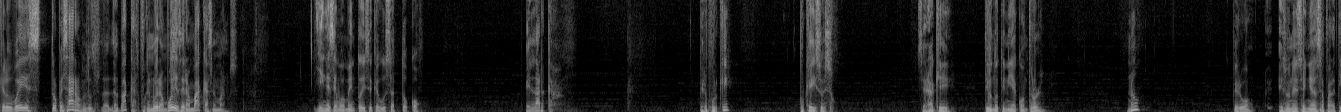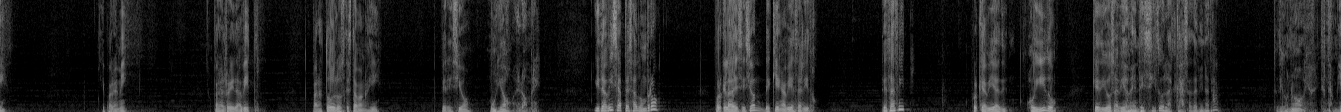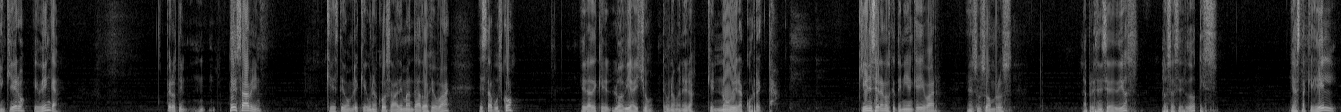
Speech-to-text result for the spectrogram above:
que los bueyes tropezaron, las vacas, porque no eran bueyes, eran vacas, hermanos. Y en ese momento dice que USA tocó el arca ¿Pero por qué? ¿Por qué hizo eso? ¿Será que Dios no tenía control? No. Pero es una enseñanza para ti y para mí, para el rey David, para todos los que estaban ahí. Pereció, murió el hombre. Y David se apesadumbró, porque la decisión de quién había salido. De David. Porque había oído que Dios había bendecido la casa de Abinadab. Entonces digo, no, yo también quiero que venga. Pero ustedes saben que este hombre que una cosa ha demandado a Jehová, esta buscó. Era de que lo había hecho de una manera que no era correcta. ¿Quiénes eran los que tenían que llevar en sus hombros la presencia de Dios? Los sacerdotes. Y hasta que él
